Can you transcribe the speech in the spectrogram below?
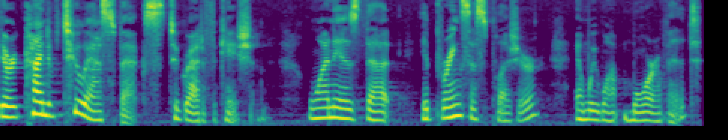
there are kind of two aspects to gratification. One is that it brings us pleasure and we want more of it.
